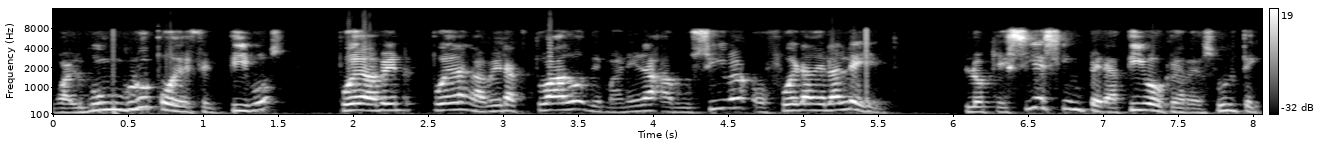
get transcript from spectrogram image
o algún grupo de efectivos pueda haber, puedan haber actuado de manera abusiva o fuera de la ley, lo que sí es imperativo que resulte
